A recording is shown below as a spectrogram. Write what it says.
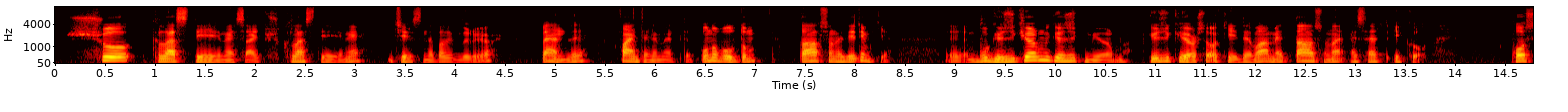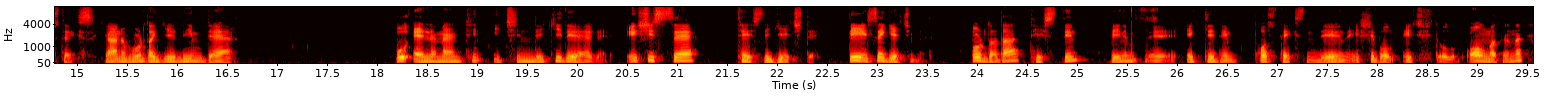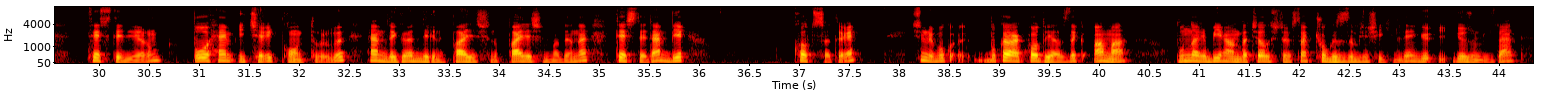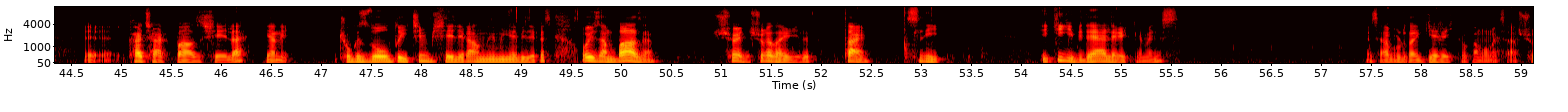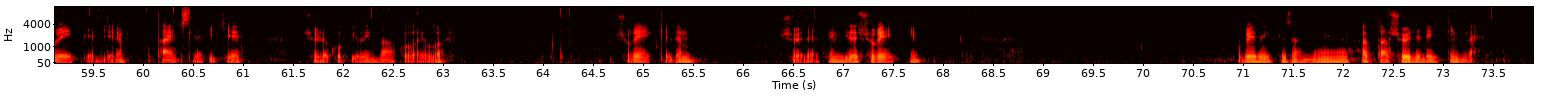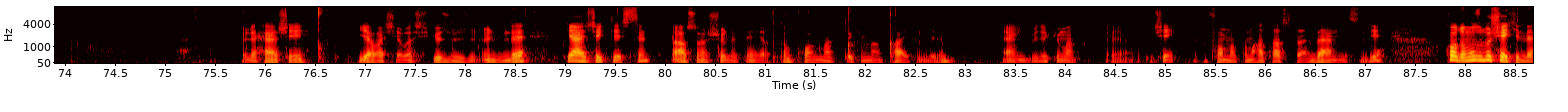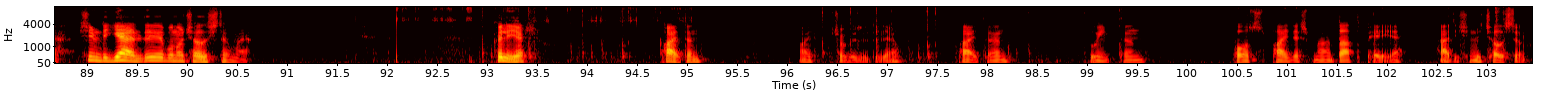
şu class değerine sahip. Şu class değerini içerisinde barındırıyor. Ben de find elementle bunu buldum. Daha sonra dedim ki e, bu gözüküyor mu gözükmüyor mu? Gözüküyorsa okey devam et. Daha sonra assert equal. Postex yani burada girdiğim değer bu elementin içindeki değeri eşitse testi geçti. Değilse geçmedi. Burada da testin benim e, eklediğim posttext'in değerine eşit, ol, eşit olup olmadığını test ediyorum. Bu hem içerik kontrolü hem de gönderinin paylaşılıp paylaşılmadığını test eden bir kod satırı. Şimdi bu, bu kadar kod yazdık ama bunları bir anda çalıştırırsak çok hızlı bir şekilde gö- gözümüzden e, kaçar bazı şeyler. Yani çok hızlı olduğu için bir şeyleri anlayamayabiliriz. O yüzden bazen şöyle şurada gelip time, sleep, 2 gibi değerler eklemeniz. Mesela burada gerek yok ama mesela şuraya ekleyebilirim. Time sleep 2. Şöyle kopyalayayım daha kolay olur. Şuraya ekledim. Şöyle yapayım. Bir de şuraya ekleyeyim. Buraya da eklesem mi? Hatta şöyle de ekleyeyim de. Böyle her şey yavaş yavaş gözümüzün önünde gerçekleşsin. Daha sonra şöyle P yaptım. Format doküman Python dedim. Herhangi bir doküman e, şey formatlama hatası da vermesin diye. Kodumuz bu şekilde. Şimdi geldi bunu çalıştırmaya. Clear Python Ay çok özür dilerim. Python LinkedIn post paylaşma .p'ye Hadi şimdi çalıştıralım.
